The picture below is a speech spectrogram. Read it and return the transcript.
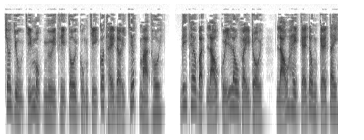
cho dù chỉ một người thì tôi cũng chỉ có thể đợi chết mà thôi. Đi theo bạch lão quỷ lâu vậy rồi, lão hay kể đông kể tây,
